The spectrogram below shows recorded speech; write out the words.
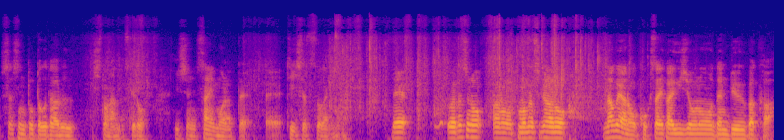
写真撮ったことある人なんですけど一緒にサインもらって、えー、T シャツとかにもね。で私のあの友達があの名古屋の国際会議場の電流爆破、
